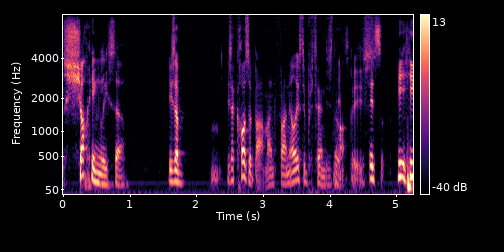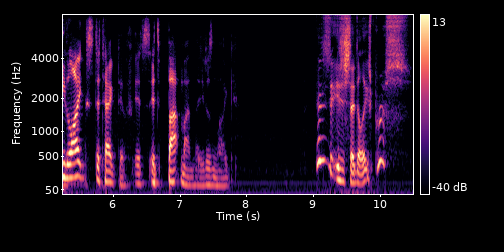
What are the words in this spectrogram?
Shockingly so. He's a he's a closet Batman fan. He likes to pretend he's not, but he's It's he, he likes detective. It's it's Batman that he doesn't like. he just he just said he likes Bruce.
